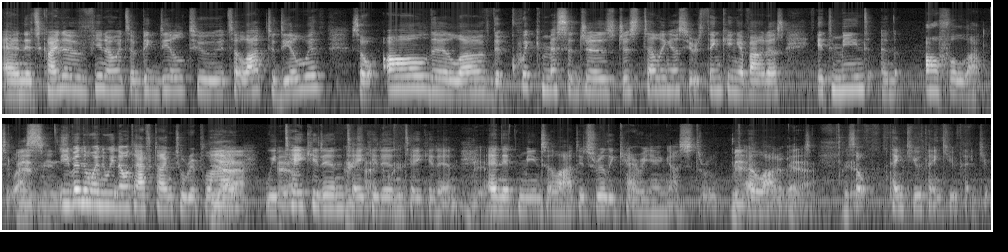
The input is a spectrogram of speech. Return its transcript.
And it's kind of, you know, it's a big deal to, it's a lot to deal with. So, all the love, the quick messages, just telling us you're thinking about us, it means an awful lot to us. Even when we don't have time to reply, Yeah, we yeah, take it in, take it in, take it in. Yeah. And it means a lot. It's really carrying us through a lot of it. So thank you, thank you, thank you.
